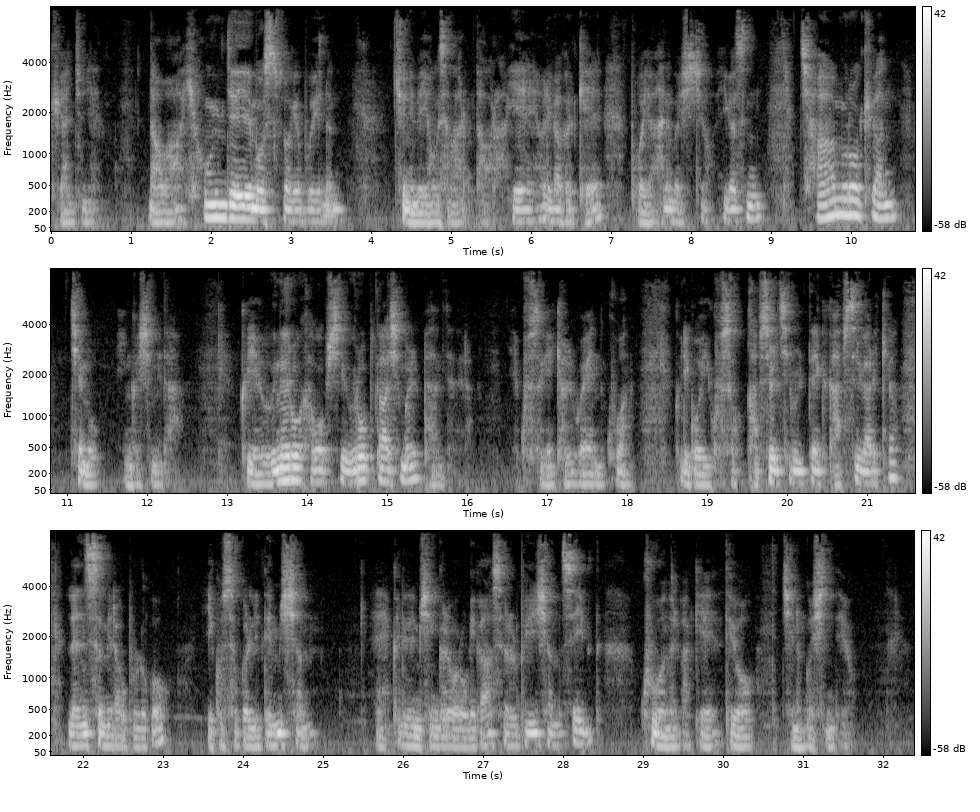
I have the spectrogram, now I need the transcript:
귀한 주님. 나와 형제의 모습 속에 보이는 주님의 영상 아름다워라. 예, 우리가 그렇게 보여야 하는 것이죠. 이것은 참으로 귀한 제목인 것입니다. 그의 은혜로 값없이 의롭다 하심을 받은. 예, 구속의 결과인 구원. 그리고 이 구속, 값을 치를 때그 값을 가리켜 랜섬이라고 부르고 이 구속을 리뎀션, 예, 그 리뎀션 결과로 우리가 salvation, saved, 구원을 받게 되어지는 것인데요.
